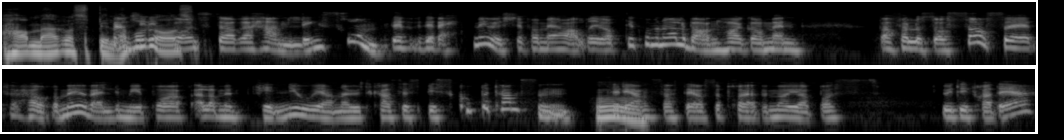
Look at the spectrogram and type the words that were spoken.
har mer å spille Kanskje på. de da. får et større handlingsrom. Det, det vet vi jo ikke, for vi har aldri jobbet i kommunale barnehager. Men i hvert fall hos oss så hører vi jo veldig mye på Eller vi finner jo gjerne ut hva som er spisskompetansen til de Mm. ansatte, og så prøver vi å jobbe oss ut ifra det.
